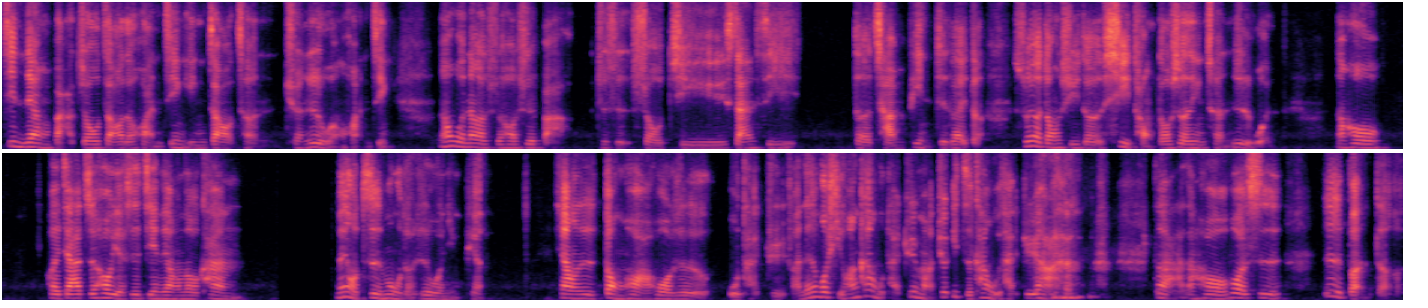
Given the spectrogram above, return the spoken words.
尽量把周遭的环境营造成全日文环境。然后我那个时候是把就是手机三 C 的产品之类的所有东西的系统都设定成日文，然后回家之后也是尽量都看没有字幕的日文影片，像是动画或是舞台剧，反正我喜欢看舞台剧嘛，就一直看舞台剧啊，对啊，然后或者是日本的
